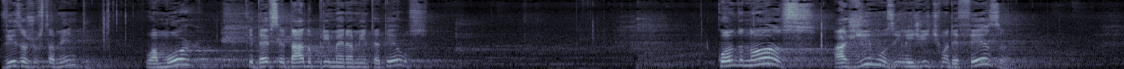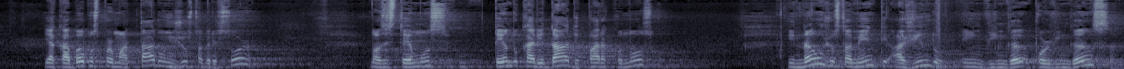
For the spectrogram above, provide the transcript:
visa justamente o amor que deve ser dado primeiramente a Deus. Quando nós agimos em legítima defesa e acabamos por matar um injusto agressor, nós estamos tendo caridade para conosco e não justamente agindo vingan por vingança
